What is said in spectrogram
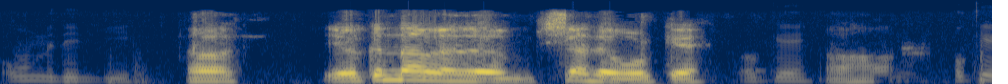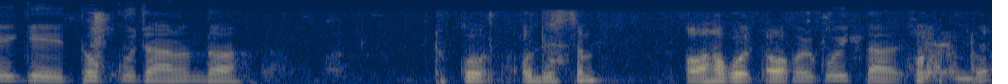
오면 된디. 어, 이거 끝나면은 시간 되면 올게. 오케이. 아하. 오케이, 오케이. 덕구 잘한다. 듣고, 어딨음? 어, 하고, 어, 걸고 있다. 걸었는데?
